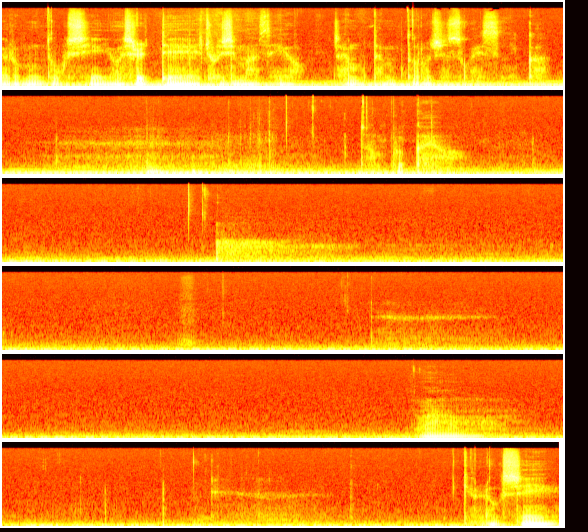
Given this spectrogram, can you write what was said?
여러분도 혹시 여실 때 조심하세요. 잘못하면 떨어질 수가 있으니까. 좀 볼까요? 와우. 갤럭시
